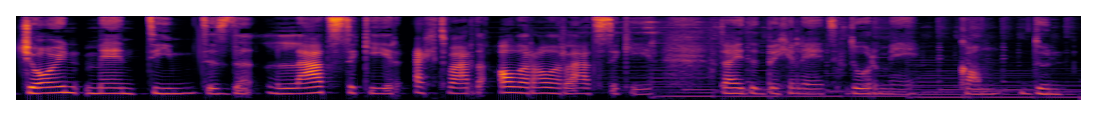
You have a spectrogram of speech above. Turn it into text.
join mijn team. Het is de laatste keer, echt waar, de aller, allerlaatste keer dat je dit begeleid door mij kan doen.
